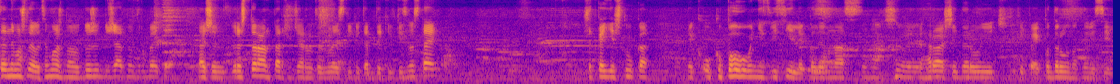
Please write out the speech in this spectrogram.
Це неможливо, це можна дуже бюджетно зробити. Далі ресторан в першу чергу це залежить, скільки в тебе буде кількість гостей. Ще така є штука, як окуповуваність весілля, коли в нас е, гроші дарують, типу, як подарунок на весілля.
